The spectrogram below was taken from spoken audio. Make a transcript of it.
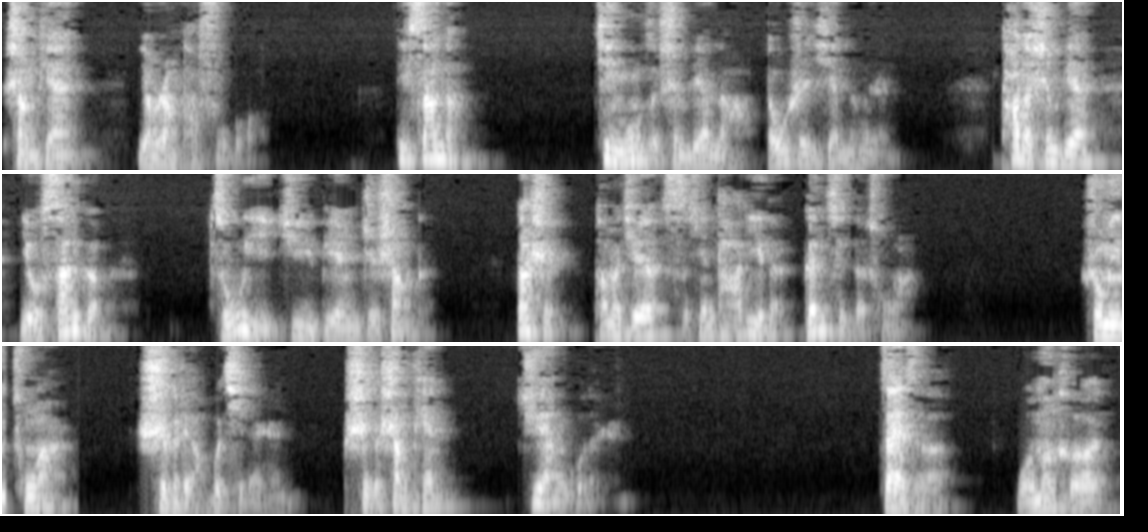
上天要让他复国。第三呢，晋公子身边呢都是一些能人，他的身边有三个足以居于别人之上的，但是他们却死心塌地的跟随着重耳，说明重耳是个了不起的人，是个上天眷顾的人。再者，我们和。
